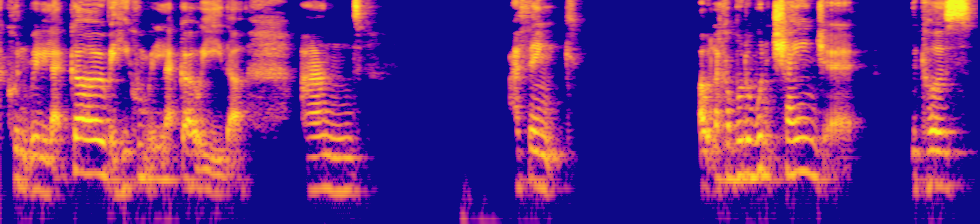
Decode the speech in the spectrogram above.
I couldn't really let go, but he couldn't really let go either. And I think, I, like, I would, I wouldn't change it because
